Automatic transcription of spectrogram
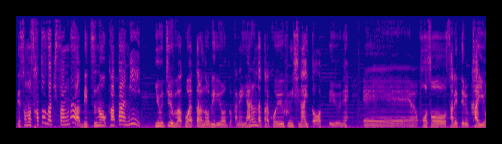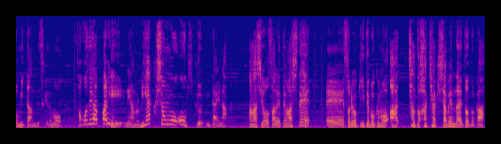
で、その里崎さんが別の方に、YouTube はこうやったら伸びるよとかね、やるんだったらこういう風にしないとっていうね、えー、放送されてる回を見たんですけども、そこでやっぱりね、あの、リアクションを大きく、みたいな話をされてまして、えー、それを聞いて僕も、あ、ちゃんとハキハキ喋んないととか、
